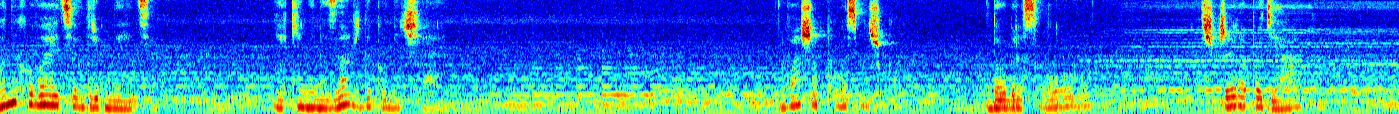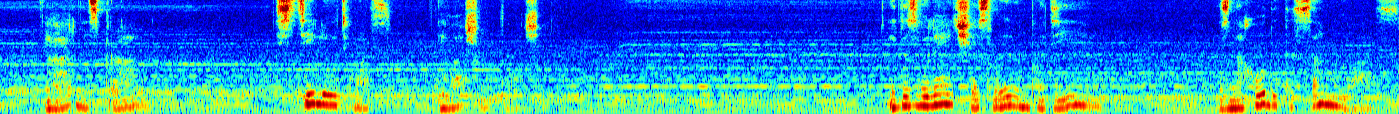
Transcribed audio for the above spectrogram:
Вони ховаються в дрібницях, які ми не завжди помічаємо. Ваша посмішка, добре слово, щира подяка, гарні справи зцілюють вас і ваше оточення. І дозволяють щасливим подіям знаходити саме вас.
